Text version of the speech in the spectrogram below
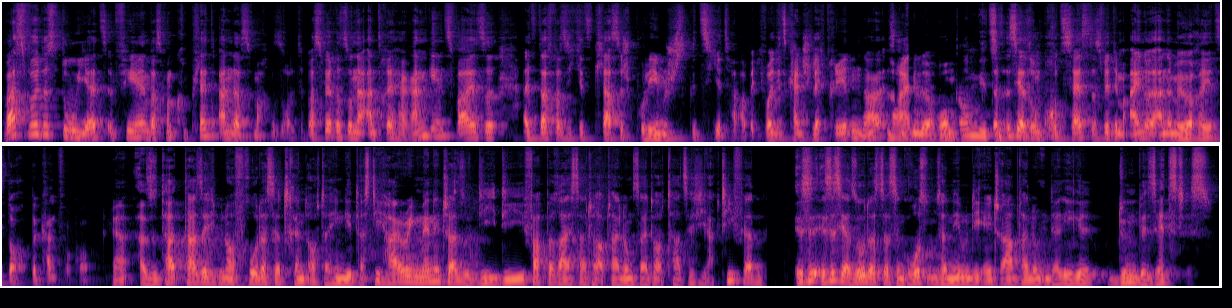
was würdest du jetzt empfehlen, was man komplett anders machen sollte? Was wäre so eine andere Herangehensweise als das, was ich jetzt klassisch polemisch skizziert habe? Ich wollte jetzt kein schlecht reden, ne? Es Nein, geht nur darum, darum geht's das ist ja so ein Prozess, das wird dem einen oder anderen Hörer jetzt doch bekannt vorkommen. Ja, also ta tatsächlich bin ich auch froh, dass der Trend auch dahin geht, dass die Hiring Manager, also die, die Fachbereichsleiter, Abteilungsleiter auch tatsächlich aktiv werden. Es ist, es ist ja so, dass das in großen Unternehmen die HR-Abteilung in der Regel dünn besetzt ist.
